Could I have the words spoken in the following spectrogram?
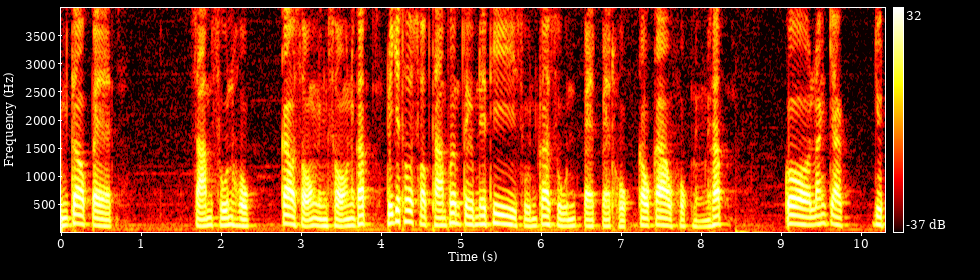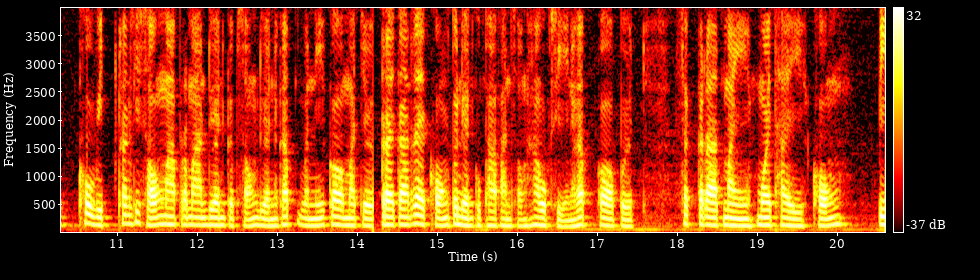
098 306 9212 นะครับ หรือจะโทรสอบถามเพิ่มเติมได้ที่ 0908869961 นะครับ ก็หลังจากหยุดโควิด ครั้งที่ 2 มาประมาณเดือนเกือบ 2 เดือนนะครับ วันนี้ก็มาเจอรายการแรกของต้นเดือนกุมภาพันธ์2564 นะครับ ก็เปิดสกราชใหม่มวยไทยของปี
